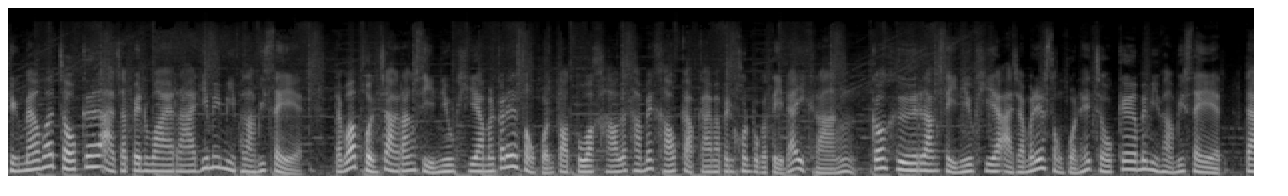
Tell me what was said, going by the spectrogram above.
ถึงแม้ว่าโจ๊กเกอร์อาจจะเป็นวายร้ายที่ไม่มีพลังพิเศษ แต่ว่าผลจากรังสีนิวเคลียร์มันก็ได้ส่งผลต่อตัวเขาและทำให้เขากลับกลายมาเป็นคนปกติได้อีกครั้ง ก็คือรังสีนิวเคลียร์อาจจะไม่ได้ส่งผลให้โจ๊กเกอร์ไม่มีพลังพิเศษ แต่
